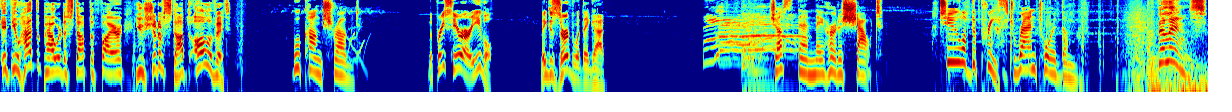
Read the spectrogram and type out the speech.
If you had the power to stop the fire, you should have stopped all of it. Wukong shrugged. The priests here are evil. They deserved what they got. Just then they heard a shout. Two of the priests ran toward them, Villains!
